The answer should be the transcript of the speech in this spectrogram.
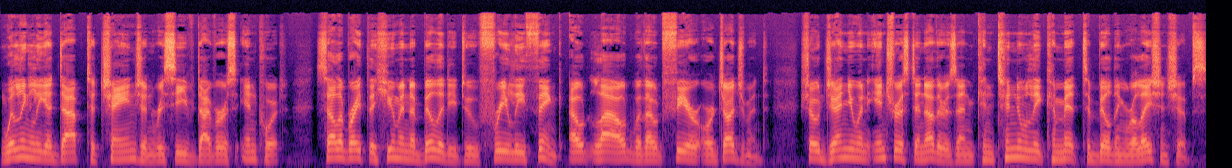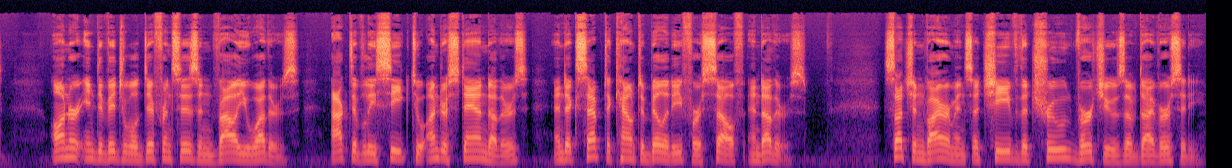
willingly adapt to change and receive diverse input, celebrate the human ability to freely think out loud without fear or judgment, show genuine interest in others, and continually commit to building relationships, honor individual differences and value others, actively seek to understand others, and accept accountability for self and others. Such environments achieve the true virtues of diversity.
